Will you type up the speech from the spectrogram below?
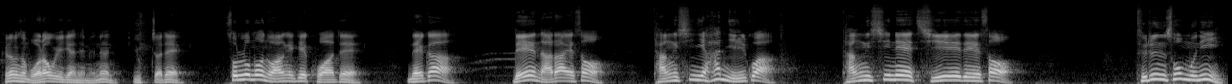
그러면서 뭐라고 얘기하냐면은 6절에 솔로몬 왕에게 고하되 내가 내 나라에서 당신이 한 일과 당신의 지혜에 대해서 들은 소문이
